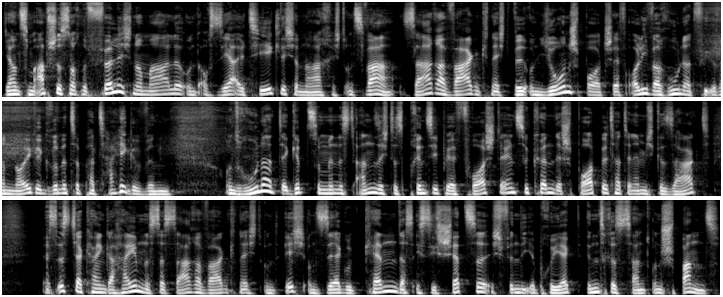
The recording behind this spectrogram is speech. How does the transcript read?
Ja, und zum Abschluss noch eine völlig normale und auch sehr alltägliche Nachricht. Und zwar, Sarah Wagenknecht will Unionssportchef Oliver Runert für ihre neu gegründete Partei gewinnen. Und Runert, der gibt zumindest an, sich das prinzipiell vorstellen zu können. Der Sportbild hat ja nämlich gesagt, es ist ja kein Geheimnis, dass Sarah Wagenknecht und ich uns sehr gut kennen, dass ich sie schätze. Ich finde ihr Projekt interessant und spannend.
